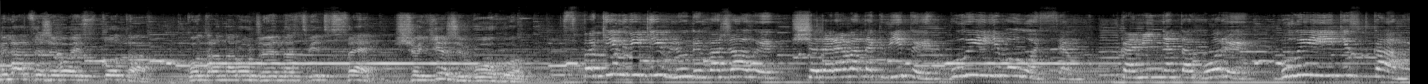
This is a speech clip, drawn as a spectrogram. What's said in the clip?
Земля це жива істота, котра народжує на світ все, що є живого. Спокін віків люди вважали, що дерева та квіти були її волоссям, каміння та гори були її кістками,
